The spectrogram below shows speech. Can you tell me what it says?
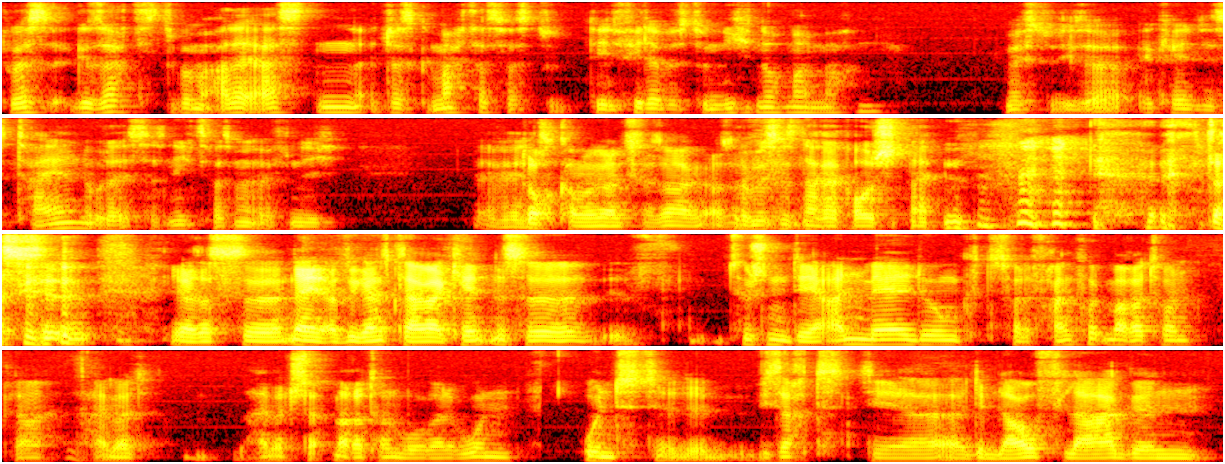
Du hast gesagt, dass du beim allerersten etwas gemacht hast, was du, den Fehler wirst du nicht nochmal machen. Möchtest du diese Erkenntnis teilen oder ist das nichts, was man öffentlich erwähnt? Doch, kann man gar nicht mehr sagen. Also Oder müssen wir es nachher rausschneiden? das, äh, ja, das, äh, nein, also ganz klare Erkenntnisse äh, zwischen der Anmeldung, das war der Frankfurt-Marathon, klar, Heimat, Heimatstadt-Marathon, wo wir gerade wohnen, und wie gesagt, der, dem Lauf lagen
